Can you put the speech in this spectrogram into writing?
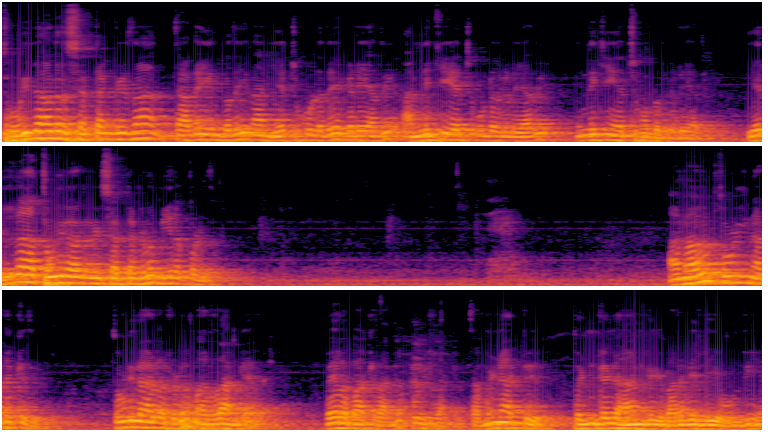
தொழிலாளர் சட்டங்கள் தான் தடை என்பதை நான் ஏற்றுக்கொண்டதே கிடையாது. அன்னைக்கு ஏற்றுக்கொண்டது கிடையாது. இன்றைக்கும் ஏற்றுக்கொண்டது கிடையாது. எல்லா தொழிலாளர்கள் சட்டங்களும் மீறப்படுது. ஆனாலும் தொழில் நடக்குது. தொழிலாளர்களும் வர்றாங்க. வேலை பார்க்குறாங்க போயிடுறாங்க. தமிழ்நாட்டு பெண்கள் ஆண்கள் வரவில்லையே ஒன்றிய.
